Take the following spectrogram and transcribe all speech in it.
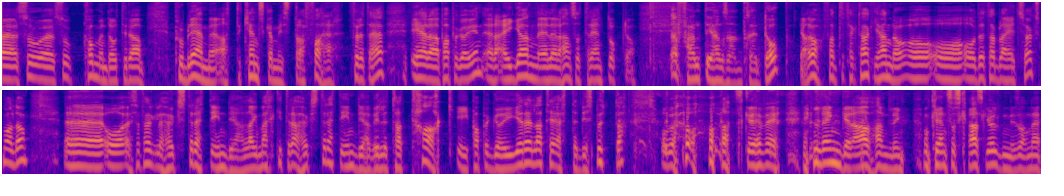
eh, så, så kom en da til det problemet at hvem skal vi straffe her for dette her? Er det papegøyen, er det eieren, eller er det han som trente opp, da? Da fant de han som hadde trent opp. Ja da, fant, fikk tak i han da, og, og, og dette ble et søksmål da. Eh, og selvfølgelig Høyesterett i India. Legg merke til det, Høyesterett i India ville ta tak i papegøyerelaterte disputter, og, og har skrevet en lengre avhandling om hvem som skal ha skulden i sånne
